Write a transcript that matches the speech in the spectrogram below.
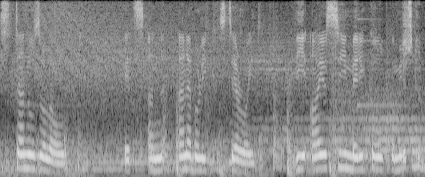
stanozolol. It's an anabolic steroid. The IOC Medical Commission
